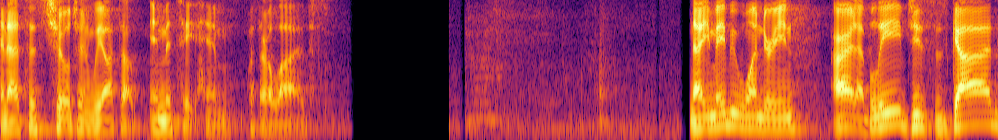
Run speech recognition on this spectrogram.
And as His children, we ought to imitate Him with our lives. Now, you may be wondering all right, I believe Jesus is God,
